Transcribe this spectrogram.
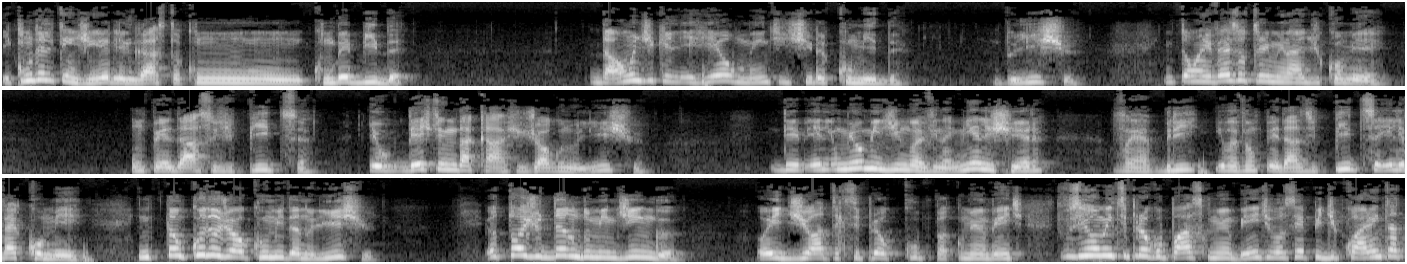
E quando ele tem dinheiro, ele gasta com, com bebida. Da onde que ele realmente tira comida? Do lixo. Então, ao invés de eu terminar de comer um pedaço de pizza, eu deixo dentro da caixa e jogo no lixo. Ele, o meu mendigo vai vir na minha lixeira, vai abrir e vai ver um pedaço de pizza e ele vai comer. Então, quando eu jogo comida no lixo, eu tô ajudando o mendigo Ô idiota que se preocupa com o meio ambiente. Se você realmente se preocupasse com o meio ambiente, você ia pedir 40,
